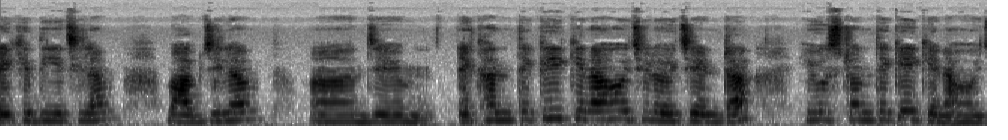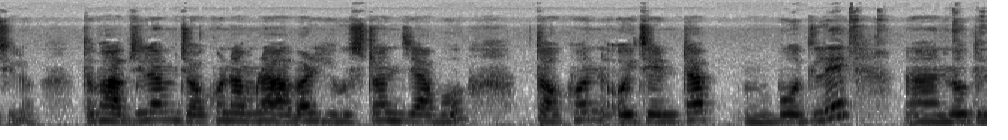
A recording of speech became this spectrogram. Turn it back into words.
রেখে দিয়েছিলাম। ভাবছিলাম যে এখান থেকেই কেনা হয়েছিল ওই চেনটা, হিউস্টন থেকেই কেনা হয়েছিল। তো ভাবছিলাম যখন আমরা আবার হিউস্টন যাব, তখন ওই চেনটা বদলে নতুন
